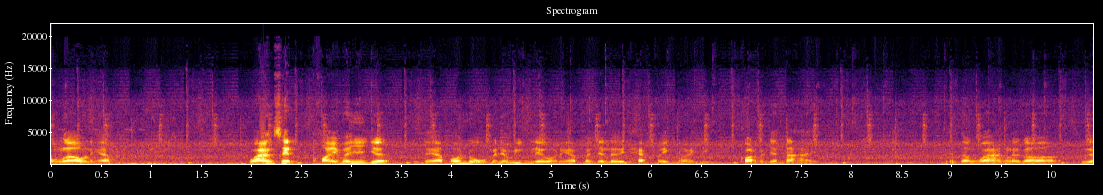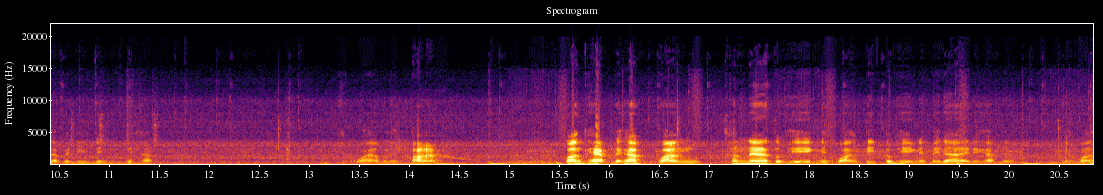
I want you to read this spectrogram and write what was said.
ของเรานะครับ วางเสร็จถอยมาเยอะๆนะครับเพราะหนูมันจะวิ่งเร็วนะครับ มันจะเลยแท็บไปอีกหน่อยหนึงก่อนมันจะตายเดี๋ยวต้องวางแล้วก็เผื่อไปนิดนึงนะครับ วางไปเลยป่าวางแท็บนะครับ วางข้างหน้าตัวเองเนี่ยวางติดตัวเองเนี่ยไม่ได้นะครับเนี่ยวาง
